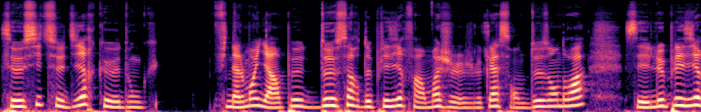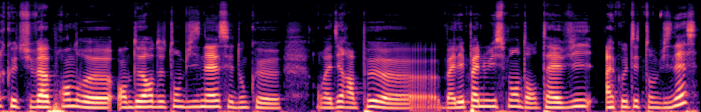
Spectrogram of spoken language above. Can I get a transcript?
c'est aussi de se dire que donc finalement, il y a un peu deux sortes de plaisir. Enfin, moi, je, le classe en deux endroits. C'est le plaisir que tu vas prendre euh, en dehors de ton business et donc on va dire un peu euh, bah, l'épanouissement dans ta vie à côté de ton business.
